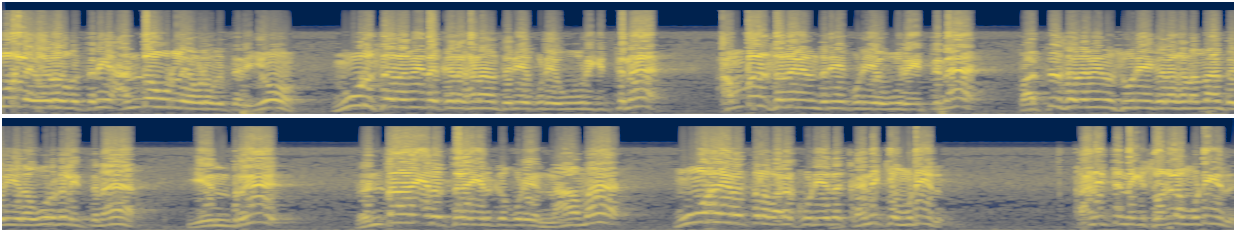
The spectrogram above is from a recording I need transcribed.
ஊர்ல எவ்வளவு தெரியும் அந்த ஊர்ல எவ்வளவு தெரியும் நூறு சதவீத கிரகணம் தெரியக்கூடிய ஊர் இத்தனை ஐம்பது சதவீதம் தெரியக்கூடிய ஊர் இத்தனை பத்து சதவீதம் சூரிய கிரகணம் தான் தெரிகிற ஊர்கள் இத்தனை என்று இரண்டாயிரத்தில் இருக்கக்கூடிய நாம மூவாயிரத்துல வரக்கூடியதை கணிக்க முடியுது. கணித்து இன்னைக்கு சொல்ல முடியுது.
